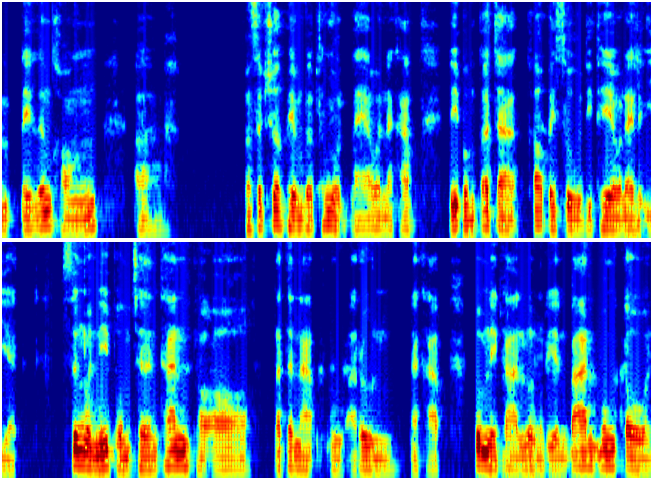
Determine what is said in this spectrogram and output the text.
ำในเรื่องของเอ่อ conceptual framework ทั้งหมดแล้วนะครับ นี้ผมก็จะเข้าไปสู่ดีเทลรายละเอียด ซึ่งวันนี้ผมเชิญท่านผอ รัตนาอู่อรุณนะครับผู้อำนวยการโรงเรียนบ้านม่วงโตน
